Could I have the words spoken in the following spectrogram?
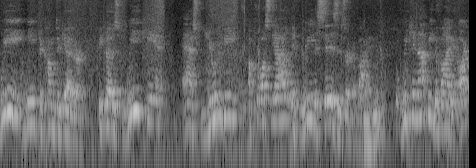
we need to come together because we can't ask you to be across the aisle if we, the citizens, are divided. But we cannot be divided. Our,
